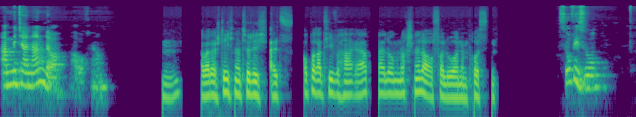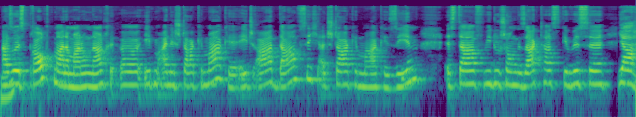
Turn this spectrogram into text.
am Miteinander auch, ja. Mhm. Aber da stehe ich natürlich als operative HR-Abteilung noch schneller auf verlorenem Posten. Sowieso. Mhm. Also es braucht meiner Meinung nach äh, eben eine starke Marke. HR darf sich als starke Marke sehen. Es darf, wie du schon gesagt hast, gewisse ja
